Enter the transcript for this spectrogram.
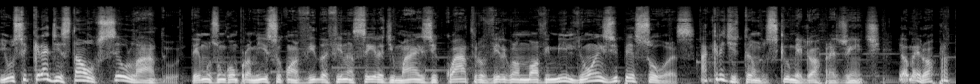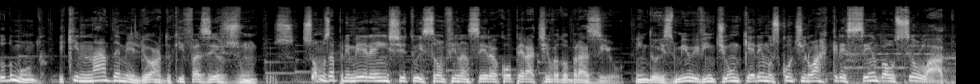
e o Sicredi está ao seu lado. Temos um compromisso com a vida financeira de mais de 4,9 milhões de pessoas. Acreditamos que o melhor para a gente é o melhor para todo mundo e que nada é melhor do que fazer juntos. Somos a primeira instituição financeira cooperativa do Brasil. Em 2021, queremos continuar crescendo ao seu lado.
